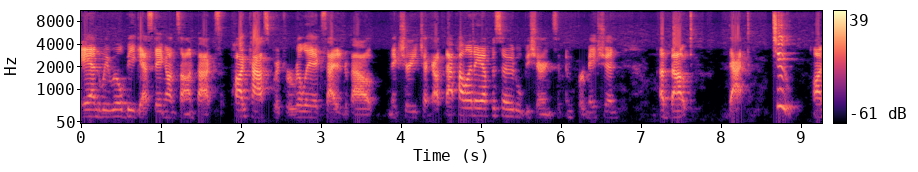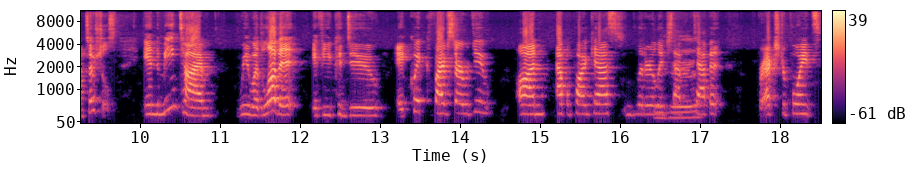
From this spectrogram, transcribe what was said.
And we will be guesting on Song Facts podcast, which we're really excited about. Make sure you check out that holiday episode. We'll be sharing some information about that too on socials. In the meantime, we would love it if you could do a quick five star review on Apple Podcasts. Literally, just have to Mhm. tap it for extra points.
